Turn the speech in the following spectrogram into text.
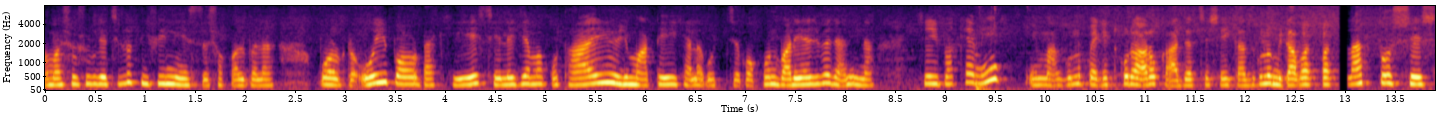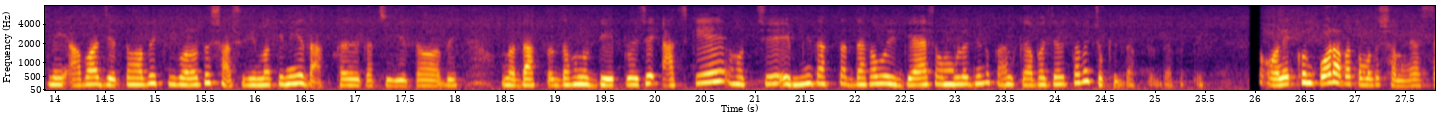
আমার শ্বশুর গেছিল টিফিন নিয়ে এসছে সকালবেলা পরোটা। ওই পরোটা খেয়ে ছেলে যে আমার কোথায় ওই মাঠেই খেলা করছে, কখন বাড়ি আসবে জানি না। সেই পাখে আমি এই মাগুলো প্যাকেট করে আরও কাজ আছে, সেই কাজগুলো মেটাবার পালার তো শেষ নেই, আবার যেতে হবে কি বলতো? শাশুড়ি মাকে নিয়ে ডাক্তারের কাছে যেতে হবে। ওনার ডাক্তার দেখানোর ডেট রয়েছে। আজকে হচ্ছে এমনি ডাক্তার দেখাবো ওই গ্যাস, অম্বলের জন্য কালকে আবার যেতে হবে চোখের ডাক্তার দেখাতে। অনেকক্ষণ পর আবার তোমাদের সামনে আসছে।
